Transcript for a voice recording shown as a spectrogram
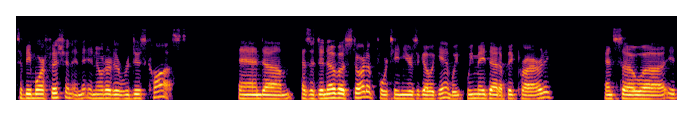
to be more efficient and in order to reduce costs. And um, as a de novo startup 14 years ago, again, we we made that a big priority. And so uh, it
